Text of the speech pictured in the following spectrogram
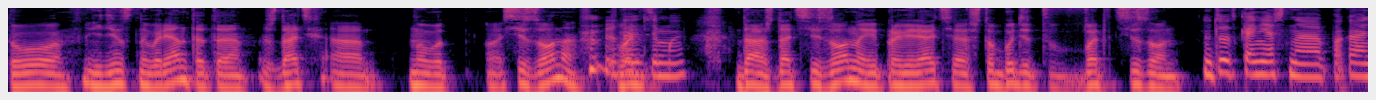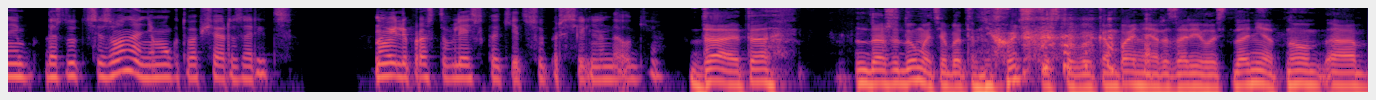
то единственный вариант это ждать, э, ну вот сезона. Ждать зимы. Да, ждать сезона и проверять, что будет в этот сезон. Ну тут, конечно, пока они дождут сезона, они могут вообще разориться. Ну или просто влезть в какие-то суперсильные долги. Да, это даже думать об этом не хочется, чтобы компания разорилась. Да нет, ну, а,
